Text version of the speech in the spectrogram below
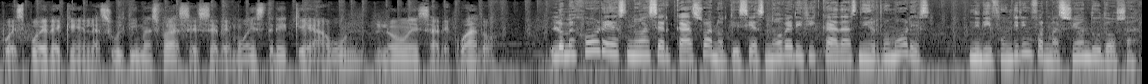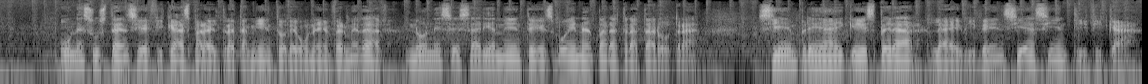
pues puede que en las últimas fases se demuestre que aún no es adecuado. Lo mejor es no hacer caso a noticias no verificadas ni rumores, ni difundir información dudosa. Una sustancia eficaz para el tratamiento de una enfermedad no necesariamente es buena para tratar otra. Siempre hay que esperar la evidencia científica.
